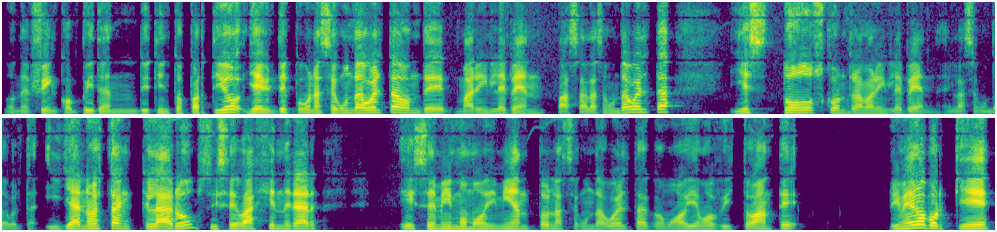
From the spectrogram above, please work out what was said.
donde, en fin, compiten distintos partidos, y hay después una segunda vuelta donde Marine Le Pen pasa a la segunda vuelta, y es todos contra Marine Le Pen en la segunda vuelta. Y ya no es tan claro si se va a generar ese mismo movimiento en la segunda vuelta como habíamos visto antes. Primero porque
